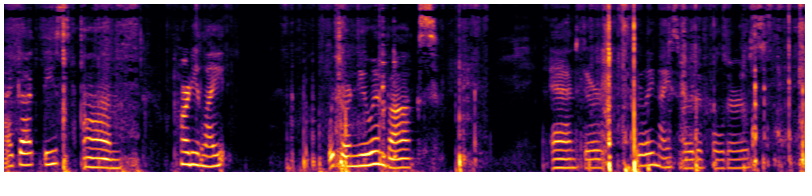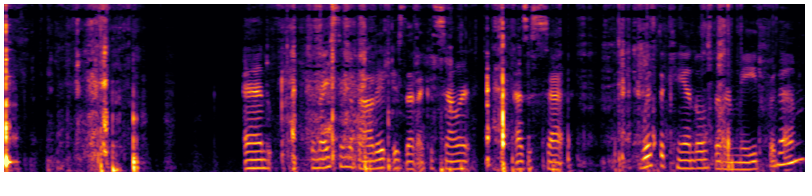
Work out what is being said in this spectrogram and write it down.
I got these um, PartyLite, which are new in box. And they're really nice votive holders. And the nice thing about it is that I could sell it as a set with the candles that are made for them.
